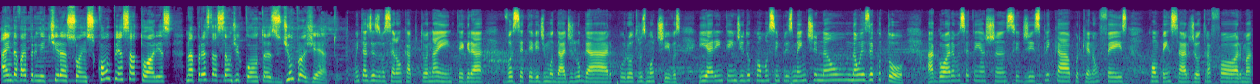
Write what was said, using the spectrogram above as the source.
ainda vai permitir ações compensatórias na prestação de contas de um projeto. Muitas vezes você não captou na íntegra, você teve de mudar de lugar por outros motivos e era entendido como simplesmente não, não executou. Agora você tem a chance de explicar por que não fez, compensar de outra forma.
